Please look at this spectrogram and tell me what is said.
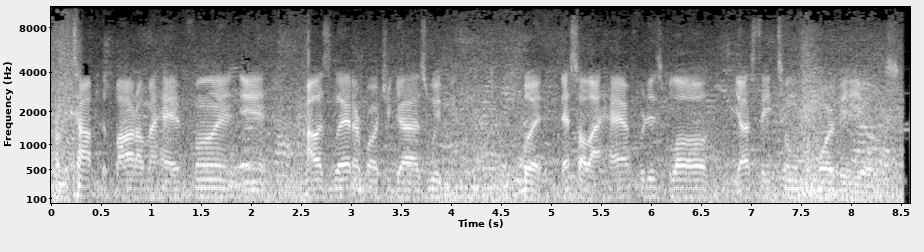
From top to bottom I had fun and I was glad I brought you guys with me. But that's all I have for this vlog. Y'all stay tuned for more videos.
